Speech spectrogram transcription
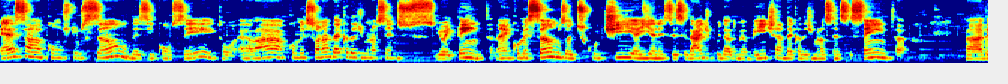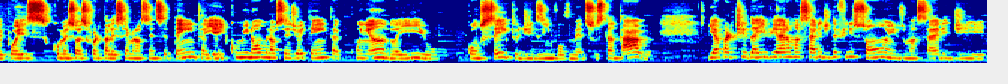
Essa construção desse conceito, ela começou na década de 1980, né? Começamos a discutir aí a necessidade de cuidar do meio ambiente na década de 1960, uh, depois começou a se fortalecer em 1970 e aí culminou em 1980, cunhando aí o conceito de desenvolvimento sustentável. E a partir daí vieram uma série de definições, uma série de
